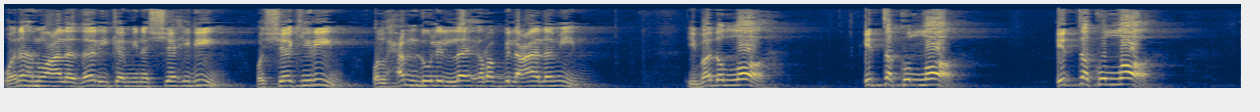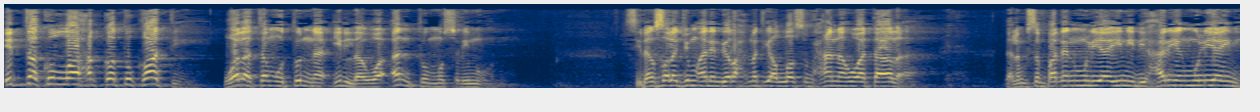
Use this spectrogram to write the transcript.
ونحن على ذلك من الشاهدين والشاكرين. والحمد لله رب العالمين. عباد الله اتقوا الله. اتقوا الله. اتقوا الله حق تقاته. wala tamutunna illa wa antum muslimun. Sidang salat Jumat yang dirahmati Allah Subhanahu wa taala. Dalam kesempatan mulia ini di hari yang mulia ini,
